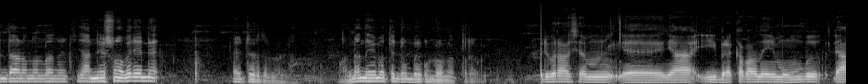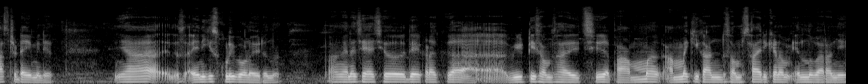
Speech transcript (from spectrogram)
എന്താണെന്നുള്ളതെന്ന് വെച്ചാൽ അന്വേഷണം അവർ തന്നെ ഏറ്റെടുത്തിട്ടുണ്ടല്ലോ. അന്ന് നിയമത്തിന്റെ മുമ്പേ കൊണ്ടുവന്ന അത്രേ ഉള്ളൂ. ഒരു പ്രാവശ്യം ഞാൻ ഈ ബ്രേക്കപ്പ് ആവുന്നതിന് മുമ്പ് ലാസ്റ്റ് ടൈമിൽ ഞാൻ എനിക്ക് സ്കൂളിൽ പോകണമായിരുന്നു അപ്പം അങ്ങനെ ചേച്ചി ഇതേ കിടക്കുക വീട്ടിൽ സംസാരിച്ച് അപ്പം അമ്മ അമ്മയ്ക്ക് കണ്ട് സംസാരിക്കണം എന്ന് പറഞ്ഞ്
